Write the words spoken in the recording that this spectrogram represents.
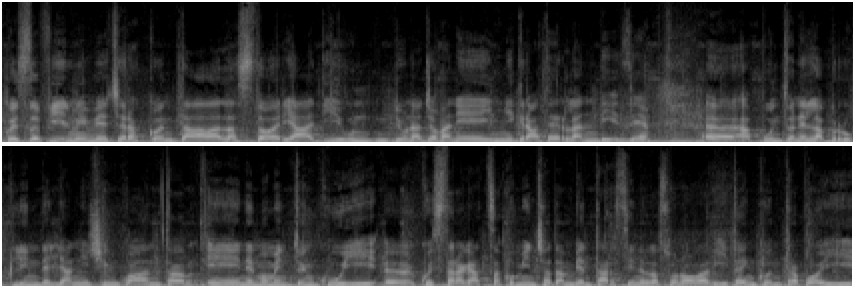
questo film invece racconta la storia di, un- di una giovane immigrata irlandese, eh, appunto nella Brooklyn degli anni 50. E nel momento in cui eh, questa ragazza comincia ad ambientarsi nella sua nuova vita, incontra poi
